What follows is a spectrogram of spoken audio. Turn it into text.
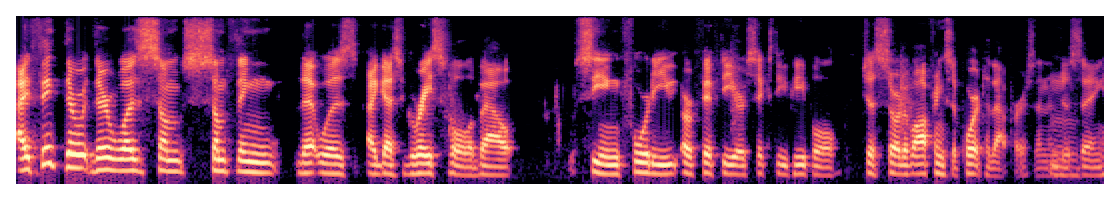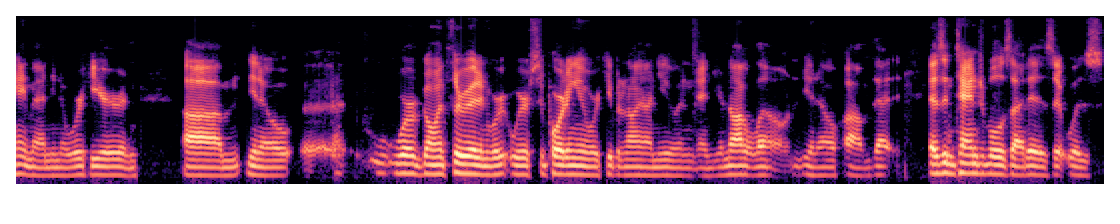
I- think there there was some something that was, I guess, graceful about seeing forty or fifty or sixty people just sort of offering support to that person and just saying, "Hey, man, you know, we're here and um, you know, uh, we're going through it and we're we're supporting you and we're keeping an eye on you and and you're not alone." You know, um, that as intangible as that is, it was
